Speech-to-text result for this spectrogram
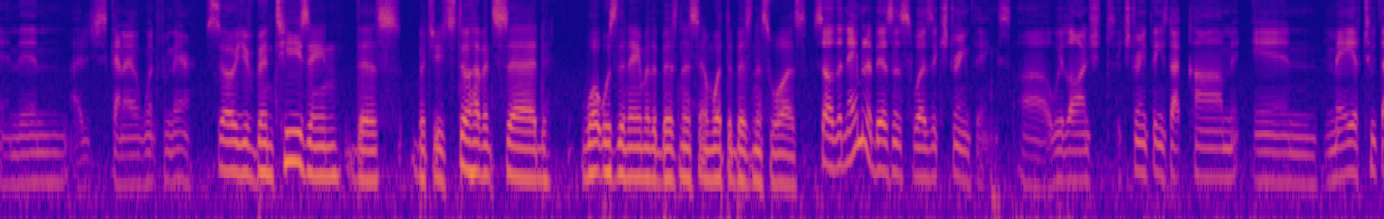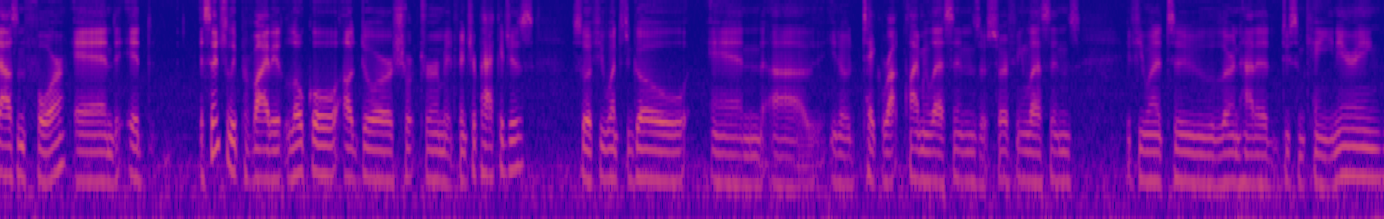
and then I just kind of went from there. So you've been teasing this, but you still haven't said what was the name of the business and what the business was. So the name of the business was Extreme Things. Uh, we launched ExtremeThings.com in May of 2004, and it essentially provided local outdoor short-term adventure packages. So if you wanted to go and uh, you know take rock climbing lessons or surfing lessons, if you wanted to learn how to do some canyoneering,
